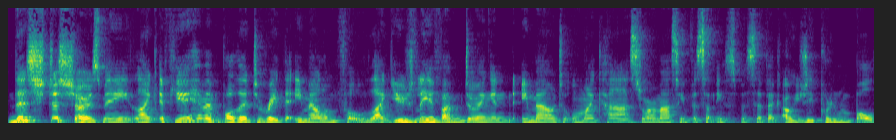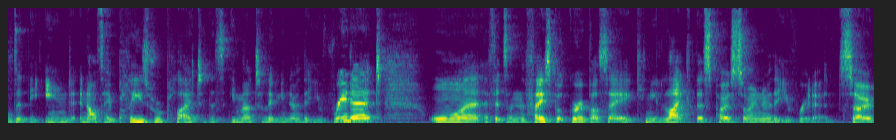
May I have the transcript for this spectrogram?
This just shows me, like, if you haven't bothered to read the email in full, like, usually if I'm doing an email to all my cast or I'm asking for something specific, I'll usually put it in bold at the end and I'll say, please reply to this email to let me know that you've read it. Or if it's in the Facebook group, I'll say, can you like this post so I know that you've read it? So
